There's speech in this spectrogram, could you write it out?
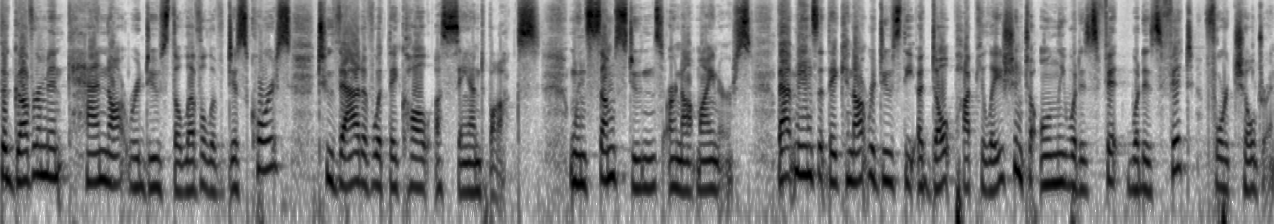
the government cannot reduce the level of discourse to that of what they call a sandbox box when some students are not minors. That means that they cannot reduce the adult population to only what is fit what is fit for children.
